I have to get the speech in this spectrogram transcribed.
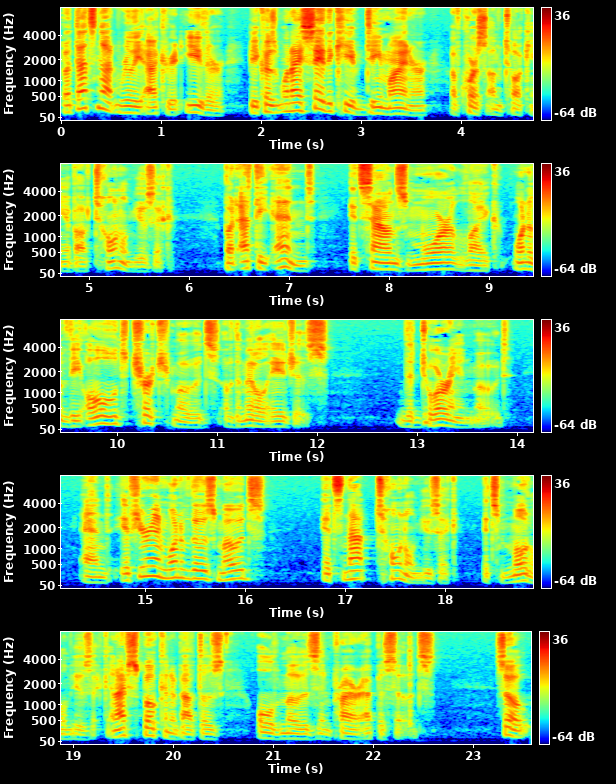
But that's not really accurate either, because when I say the key of D minor, of course I'm talking about tonal music, but at the end, it sounds more like one of the old church modes of the Middle Ages, the Dorian mode. And if you're in one of those modes, it's not tonal music, it's modal music. And I've spoken about those old modes in prior episodes. So,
